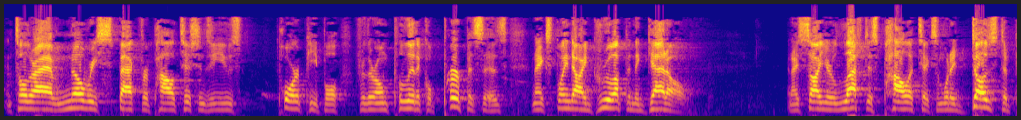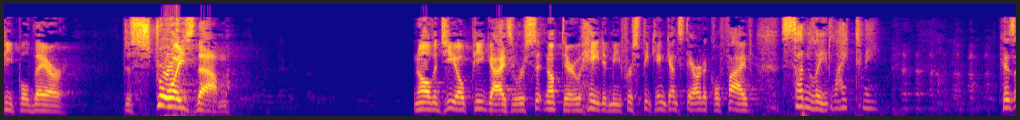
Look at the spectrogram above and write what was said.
and told her I have no respect for politicians who use poor people for their own political purposes. And I explained how I grew up in the ghetto. And I saw your leftist politics and what it does to people there. Destroys them. And all the GOP guys who were sitting up there who hated me for speaking against the Article 5 suddenly liked me. Because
